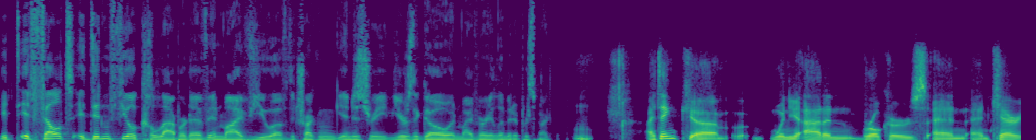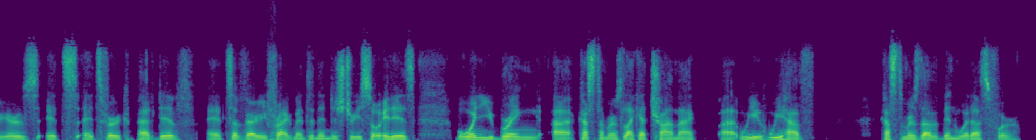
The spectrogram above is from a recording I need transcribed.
it, it felt, it didn't feel collaborative in my view of the trucking industry years ago in my very limited perspective. I think um, when you add in brokers and, and carriers, it's, it's very competitive. It's a very fragmented industry. So it is. But when you bring uh, customers like at Trimac, uh, we, we have customers that have been with us for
